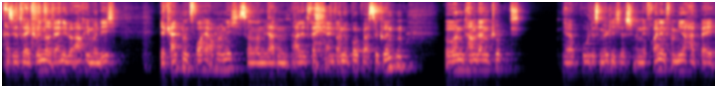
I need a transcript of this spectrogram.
Also wir drei Gründer, Daniel, Joachim und ich, wir kannten uns vorher auch noch nicht, sondern wir hatten alle drei einfach nur Bock, was zu gründen und haben dann geguckt, ja, wo das möglich ist. Und eine Freundin von mir hat bei,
